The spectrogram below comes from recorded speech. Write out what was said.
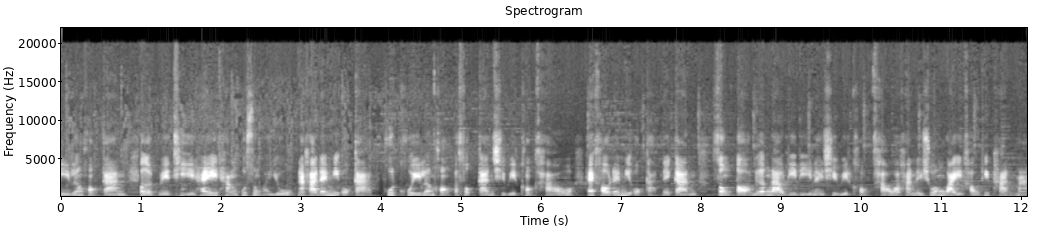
มีเรื่องของการเปิดเวทีให้ทางผู้สูงอายุนะคะ ได้มีโอกาสพูดคุยเรื่องของประสบการณ์ชีวิตของเขา ให้เขาได้มีโอกาสในการส่งต่อเรื่องราวดี ๆ ในชีวิตของเขาอะค่ะในช่วงวัยเขาที่ผ่านมา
